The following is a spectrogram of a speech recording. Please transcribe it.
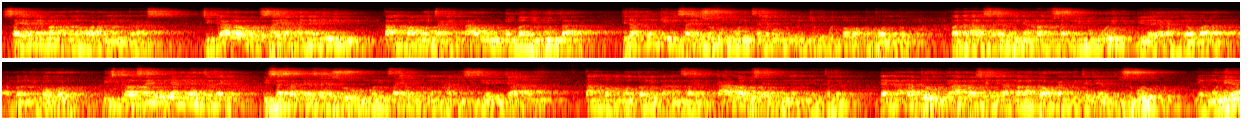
Saya memang adalah orang yang keras. Jikalau saya hanya ingin tanpa mau cari tahu, membabi buta, tidak mungkin saya suruh murid saya untuk menjemput bawa ke pondok. Padahal saya punya ratusan ribu murid di daerah Jawa Barat, apalagi Bogor. Kalau saya punya niat jelek, bisa saja saya suruh murid saya untuk menghabisi dia di jalan, tanpa mengotori tangan saya kalau saya punya niat jelek dan adapun kenapa saya tidak melaporkan kejadian tersebut yang mulia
